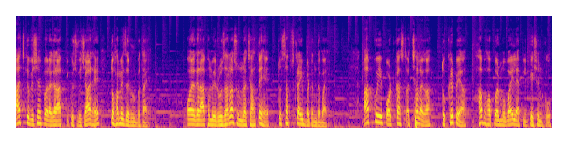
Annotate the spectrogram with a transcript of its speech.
आज के विषय पर अगर आपके कुछ विचार हैं तो हमें ज़रूर बताएँ। और अगर आप हमें रोज़ाना सुनना चाहते हैं तो सब्सक्राइब बटन दबाएँ। आपको ये पॉडकास्ट अच्छा लगा तो कृपया हब हॉपर मोबाइल एप्लीकेशन को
